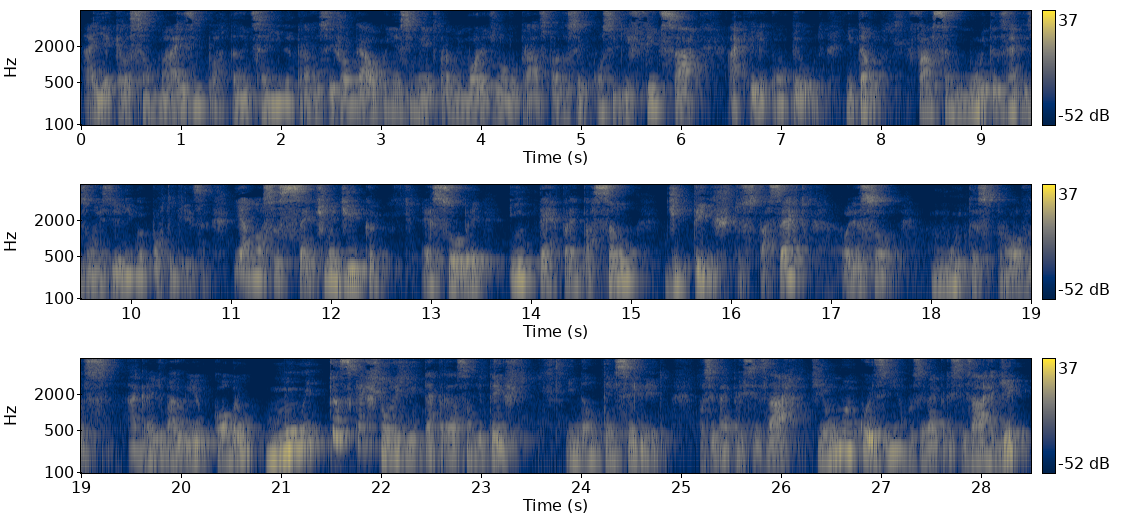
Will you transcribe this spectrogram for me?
aí é que elas são mais importantes ainda para você jogar o conhecimento para a memória de longo prazo, para você conseguir fixar aquele conteúdo. Então, faça muitas revisões de língua portuguesa. E a nossa sétima dica é sobre interpretação de textos, tá certo? Olha só, muitas provas, a grande maioria cobram muitas questões de interpretação de texto e não tem segredo. Você vai precisar de uma coisinha, você vai precisar de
